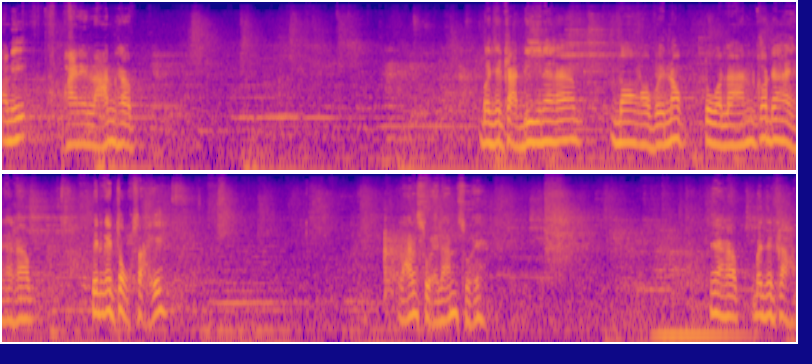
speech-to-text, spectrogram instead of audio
อันนี้ภายในร้านครับ บรรยากาศดีนะครับ มองออกไปนอกตัวร้านก็ได้นะครับ เป็นกระจกใส ร้านสวยร้านสวย เนี่ยครับบรรยากาศ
